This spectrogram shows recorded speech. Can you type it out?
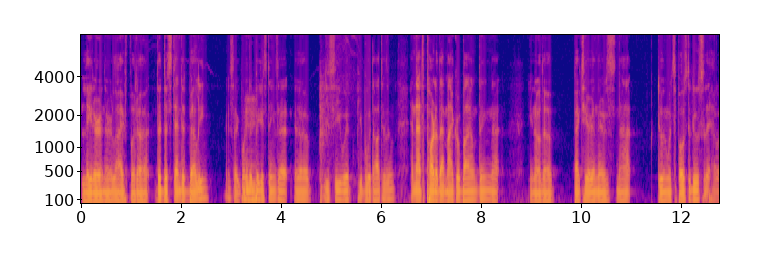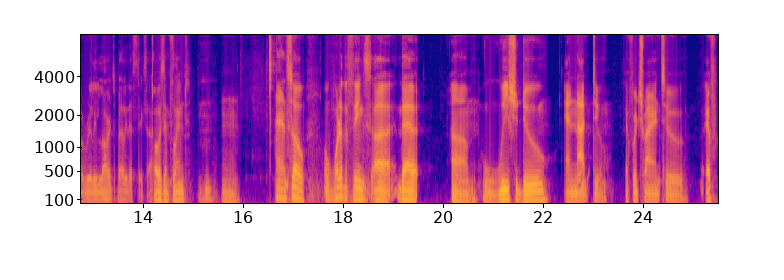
later in their life, but uh, the distended belly is like one of Mhm. the biggest things that uh, you see with people with autism, and that's part of that microbiome thing that you know the bacteria in there's not doing what's supposed to do, so they have a really large belly that sticks out. Always inflamed. hmm Mm. And so, what are the things uh, that um, we should do and not do if we're trying to? If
